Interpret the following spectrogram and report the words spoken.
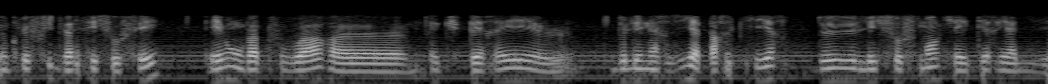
Donc le fluide va s'échauffer et on va pouvoir récupérer de l'énergie à partir de l'échauffement qui a été réalisé.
